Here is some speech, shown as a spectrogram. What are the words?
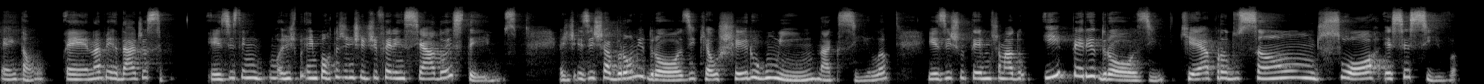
É, então, é, na verdade, assim, existem, gente, é importante a gente diferenciar dois termos. A gente, existe a bromidrose, que é o cheiro ruim na axila, e existe o termo chamado hiperidrose, que é a produção de suor excessiva.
